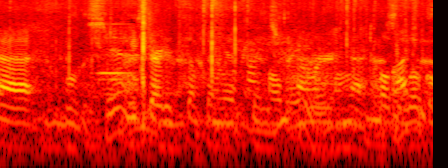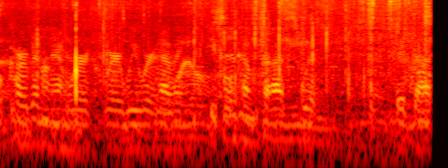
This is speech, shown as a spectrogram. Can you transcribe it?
uh, we started something that's in Power uh, called the Local Carbon Network, where we were people come to us with they've got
